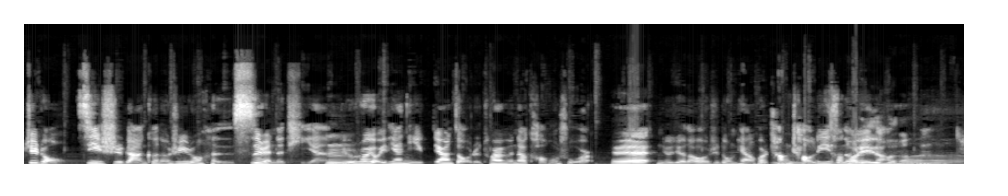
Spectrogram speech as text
这种既视感可能是一种很私人的体验。嗯比如说有一天你街上走着，突然闻到烤红薯味儿，哎，你就觉得哦是冬天了，或者糖炒栗子糖炒栗子，的味道。嗯嗯，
